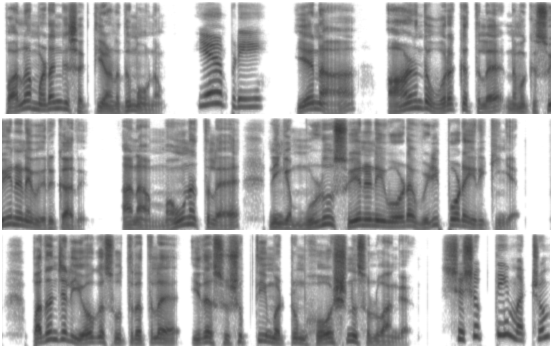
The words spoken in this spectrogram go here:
பல மடங்கு சக்தியானது மௌனம். ஏன் அப்படி? ஏன்னா ஆழ்ந்த உறக்கத்துல நமக்கு சுயநினைவு இருக்காது. ஆனா மௌனத்துல நீங்க முழு சுயநினைவோட விழிப்போட இருக்கீங்க. பதஞ்சலி யோக சூத்திரத்துல இத சுஷுப்தி மற்றும் ஹோஷ்னு சொல்லுவாங்க. சுஷுப்தி மற்றும்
